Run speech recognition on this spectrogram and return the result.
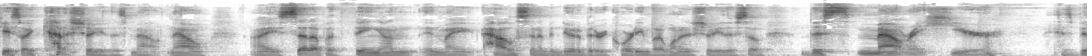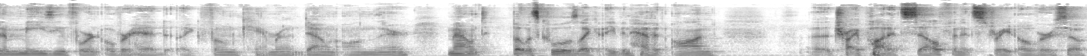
Okay, so I gotta show you this mount. Now, I set up a thing on in my house and I've been doing a bit of recording, but I wanted to show you this. So this mount right here has been amazing for an overhead like phone camera down on there mount. But what's cool is like I even have it on a tripod itself and it's straight over. So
